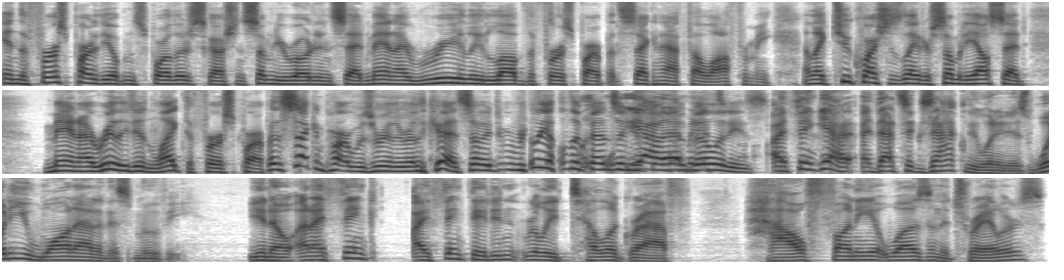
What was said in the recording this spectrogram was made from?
in the first part of the open spoiler discussion. Somebody wrote in and said, "Man, I really loved the first part, but the second half fell off for me." And like two questions later, somebody else said, "Man, I really didn't like the first part, but the second part was really, really good." So it really all depends on your I mean, sensibilities. I think, yeah, that's exactly what it is. What do you want out of this movie? You know, and I think I think they didn't really telegraph how funny it was in the trailers.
